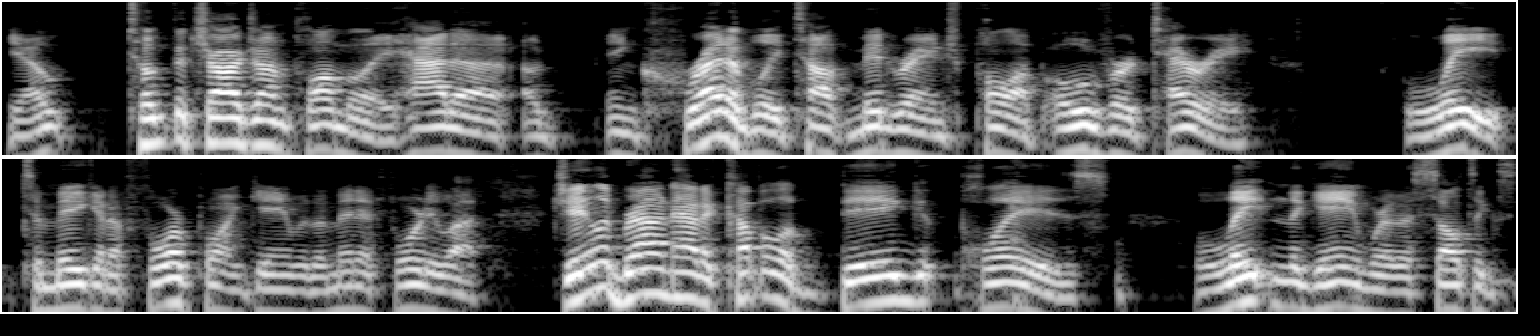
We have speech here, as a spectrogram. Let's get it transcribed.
you know, took the charge on Plumlee, had a, a incredibly tough mid range pull up over Terry late to make it a four point game with a minute 40 left. Jaylen Brown had a couple of big plays late in the game where the Celtics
